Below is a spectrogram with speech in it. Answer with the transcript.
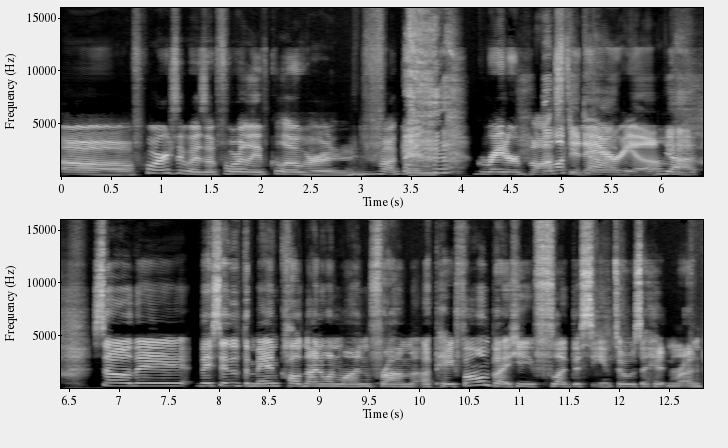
oh, of course it was a four-leaf clover in fucking Greater Boston area. Yeah. So they they say that the man called 911 from a payphone, but he fled the scene, so it was a hit and run.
